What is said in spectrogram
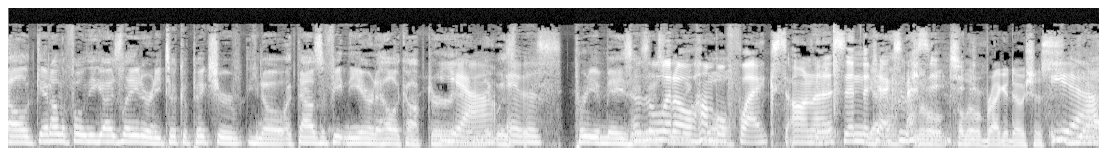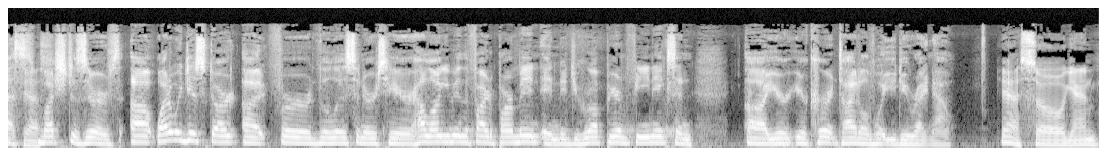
I'll get on the phone with you guys later." And he took a picture, you know, a thousand feet in the air in a helicopter. Yeah, and it was, it was pretty amazing. it was a little really humble cool. flex on us in the Yeah. text A A little, message. a little braggadocious. Yeah. Yes, Yes. much deserves. Uh, why don't we just start uh, for the listeners here? How long you been in the fire department, and did you grow up here in Phoenix? And uh, your your current title of what you do right now? Yeah. So again,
